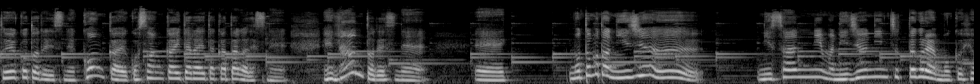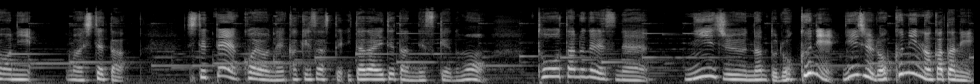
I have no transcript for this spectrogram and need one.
ということでですね、今回ご参加いただいた方がですね、えなんとですね、えーもともと22、3人、まあ、20人つったぐらい目標に、まあ、してた、してて、声をね、かけさせていただいてたんですけれども、トータルでですね、20、なんと6人、26人の方に、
